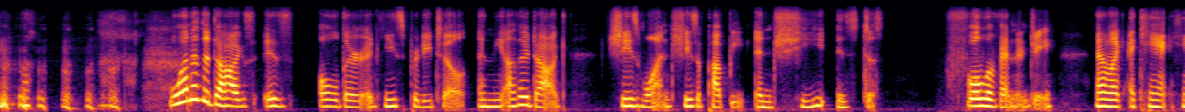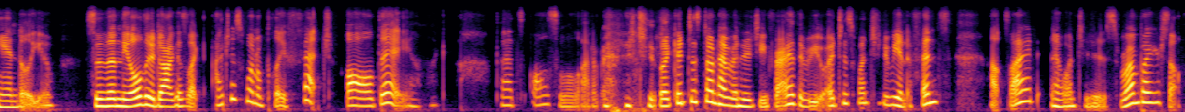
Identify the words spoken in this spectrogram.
One of the dogs is older and he's pretty chill. And the other dog, she's one. She's a puppy and she is just full of energy. And I'm like, I can't handle you. So then the older dog is like, I just want to play fetch all day. I'm like, oh, that's also a lot of energy. Like, I just don't have energy for either of you. I just want you to be in a fence outside and I want you to just run by yourself.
